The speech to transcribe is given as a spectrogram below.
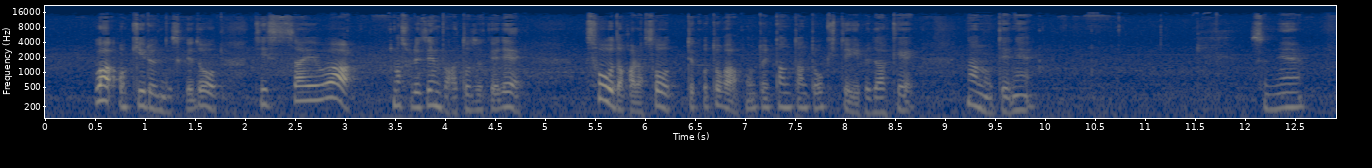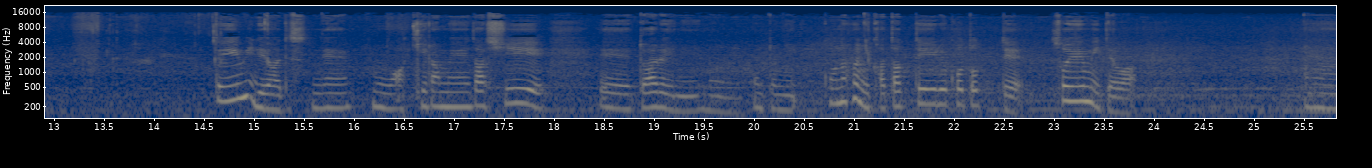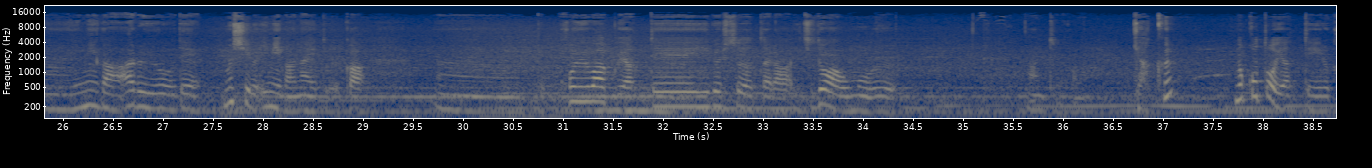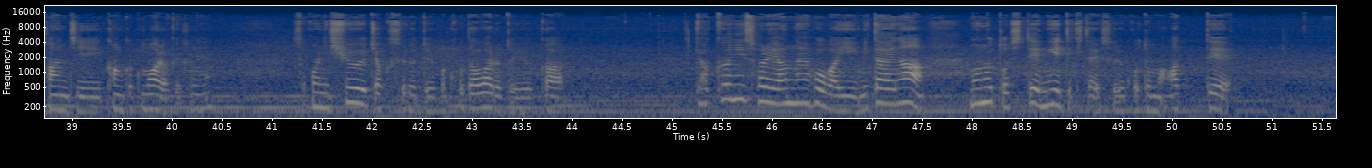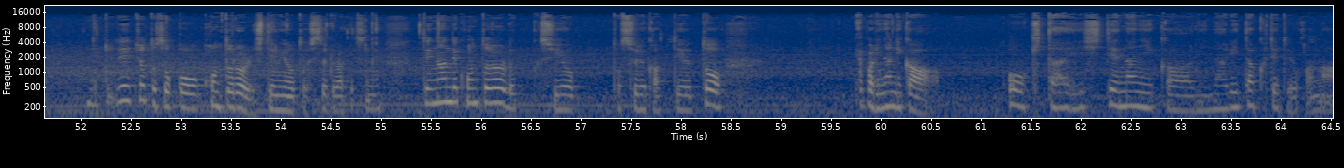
は起きるんですけど実際は、まあ、それ全部後付けでそうだからそうってことが本当に淡々と起きているだけなのでねですね。という意味ではですねもう諦めだし、えー、とある意味もう本当にこんなふうに語っていることってそういう意味ではうん意味があるようでむしろ意味がないというかうんこういうワークやっている人だったら一度は思う何て言うのかな逆のことをやっている感じ感覚もあるわけですね。そこに執着するというかこだわるというか逆にそれやんない方がいいみたいなものとして見えてきたりすることもあってでちょっとそこをコントロールしてみようとするわけですね。でなんでコントロールしようとするかっていうとやっぱり何かを期待して何かになりたくてというかなっ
